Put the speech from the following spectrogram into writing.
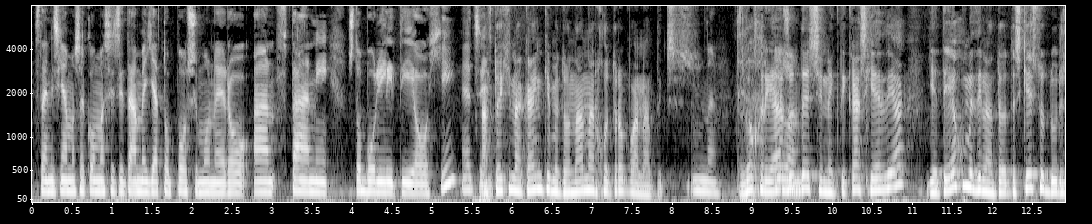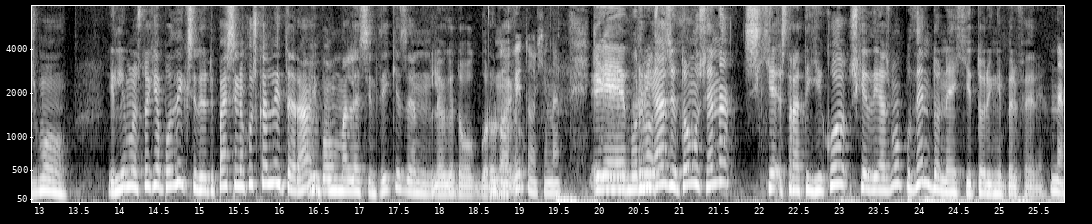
στα νησιά μας ακόμα συζητάμε για το πόσιμο νερό, αν φτάνει στον πολίτη ή όχι. Έτσι. αυτό έχει να κάνει και με τον άναρχο τρόπο ανάπτυξης Ναι. Εδώ χρειάζονται συνεκτικά σχέδια γιατί έχουμε δυνατότητες και στον τουρισμό. Η Λίμνος το έχει αποδείξει διότι πάει συνεχώς καλύτερα υπό ομαλές συνθήκες, δεν λέω για τον κορονοϊό. COVID, όχι, ναι. Ε, Κύριε Μπουρνούς, χρειάζεται όμως ένα σχε- στρατηγικό σχεδιασμό που δεν τον έχει η τωρινή περιφέρεια. Ναι.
